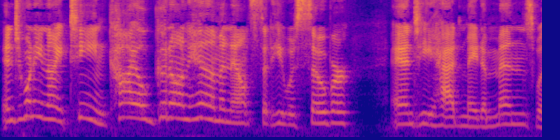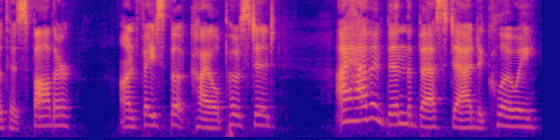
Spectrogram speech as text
In 2019, Kyle, good on him, announced that he was sober and he had made amends with his father. On Facebook, Kyle posted, I haven't been the best dad to Chloe.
